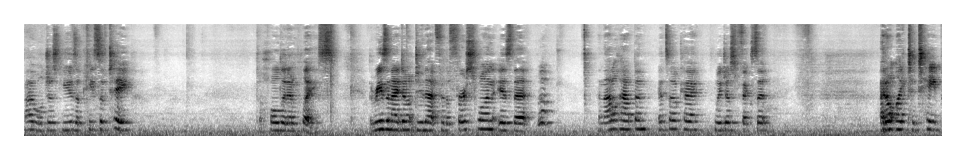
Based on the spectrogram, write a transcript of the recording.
I will just use a piece of tape to hold it in place. The reason I don't do that for the first one is that, and that'll happen, it's okay, we just fix it. I don't like to tape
